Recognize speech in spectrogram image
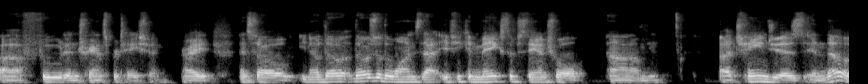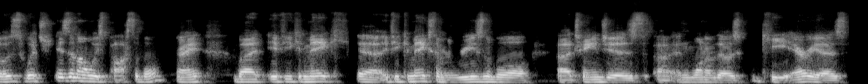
uh, food, and transportation, right? And so you know th- those are the ones that if you can make substantial um, uh, changes in those, which isn't always possible, right? But if you can make uh, if you can make some reasonable uh, changes in one of those key areas,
